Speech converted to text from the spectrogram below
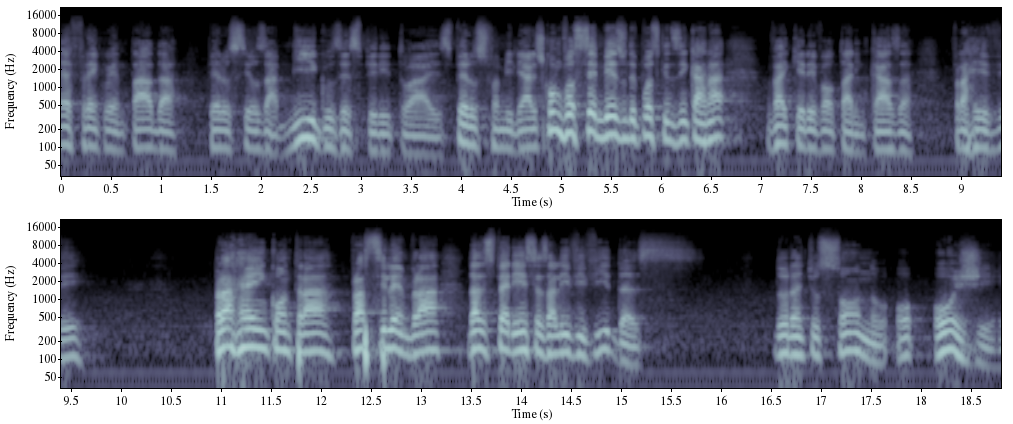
é frequentada pelos seus amigos espirituais, pelos familiares, como você mesmo, depois que desencarnar, vai querer voltar em casa para rever, para reencontrar, para se lembrar das experiências ali vividas durante o sono, hoje.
